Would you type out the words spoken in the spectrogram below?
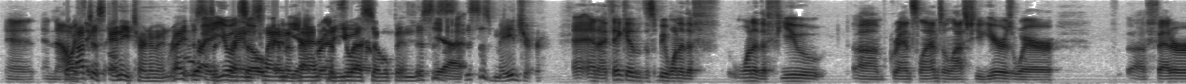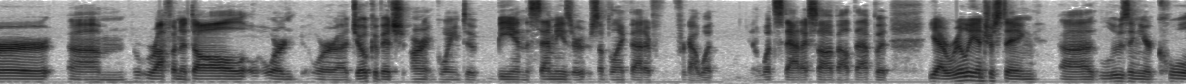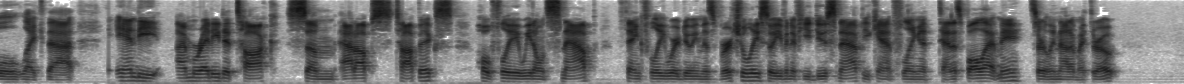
And, and now but not think, just any tournament, right? This right, is a US Grand Open, Slam event, yeah, Grand the Slam. US Open. This is yeah. this is major and I think this will be one of the one of the few um, Grand Slams in the last few years where uh, Federer, um, Rafa Nadal, or or uh, Djokovic aren't going to be in the semis or something like that. I f- forgot what you know, what stat I saw about that, but yeah, really interesting. Uh, losing your cool like that, Andy. I'm ready to talk some ad ops topics Hopefully, we don't snap. Thankfully, we're doing this virtually. So even if you do snap, you can't fling a tennis ball at me. Certainly not at my throat.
